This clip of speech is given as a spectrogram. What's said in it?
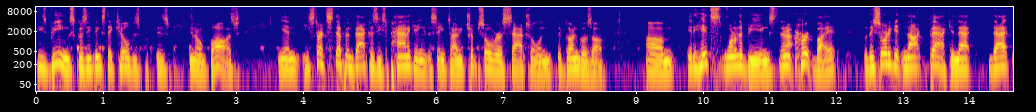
these beings because he thinks they killed his his you know boss, and he starts stepping back because he's panicking at the same time. He trips over a satchel and the gun goes off. Um, it hits one of the beings. They're not hurt by it, but they sort of get knocked back, and that that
